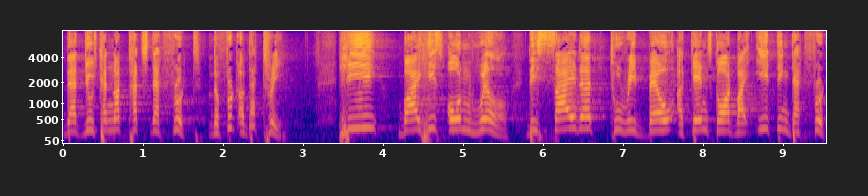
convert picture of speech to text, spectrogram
that you cannot touch that fruit, the fruit of that tree. He, by his own will, decided to rebel against God by eating that fruit.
